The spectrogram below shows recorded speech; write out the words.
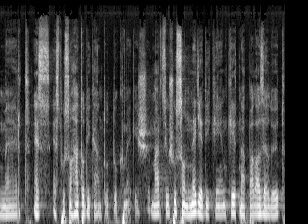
mert ez, ezt 26-án tudtuk meg is. Március 24-én, két nappal azelőtt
